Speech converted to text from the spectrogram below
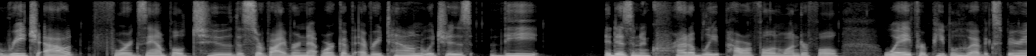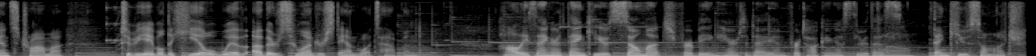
reach out, for example, to the Survivor Network of Everytown, which is the it is an incredibly powerful and wonderful way for people who have experienced trauma to be able to heal with others who understand what's happened. Holly Sanger, thank you so much for being here today and for talking us through this. Oh, thank you so much.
